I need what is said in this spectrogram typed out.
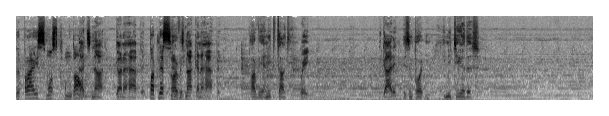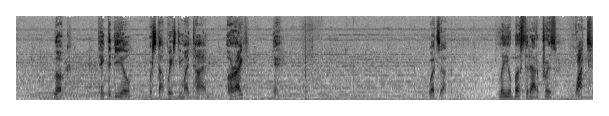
The price must come down That's not gonna happen. but listen Harvey, It's not gonna happen. Harvey, I need to talk to you. Wait. You got it? It's important. You need to hear this. Look, take the deal or stop wasting my time. All right? Yeah. What's up? Leo busted out of prison. What?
